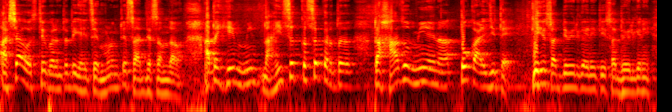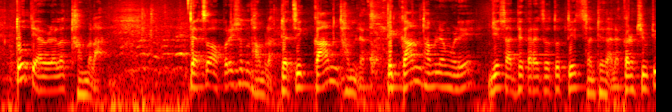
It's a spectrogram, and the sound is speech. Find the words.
अशा अवस्थेपर्यंत ते घ्यायचं आहे म्हणून ते साध्य समजावं. आता हे मी नाहीसं कसं करतं? तर हा जो मी आहे ना तो काळजीत आहे की हे साध्य होईल की नाही ते साध्य होईल की नाही तो त्यावेळेला थांबला. त्याचं ऑपरेशन थांबलं. त्याचे काम थांबलं. ते काम थांबल्यामुळे जे साध्य करायचं होतं तेच साध्य झालं. कारण शेवटी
